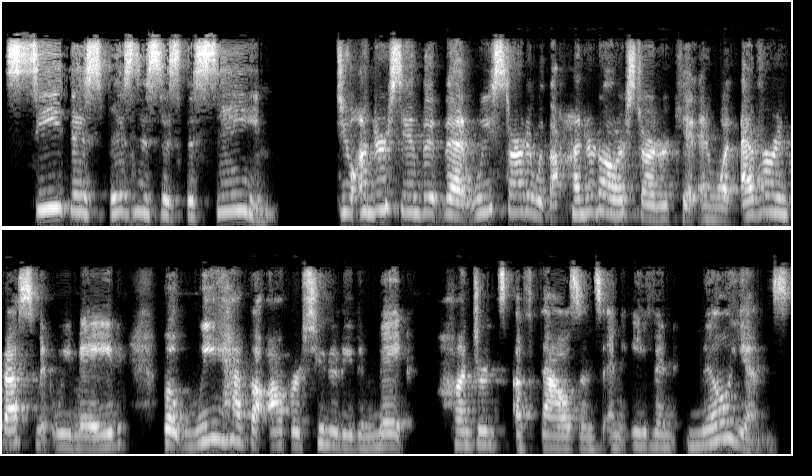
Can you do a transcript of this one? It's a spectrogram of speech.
See this business as the same. Do you understand that, that we started with a hundred dollar starter kit and whatever investment we made but we have the opportunity to make hundreds of thousands and even millions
